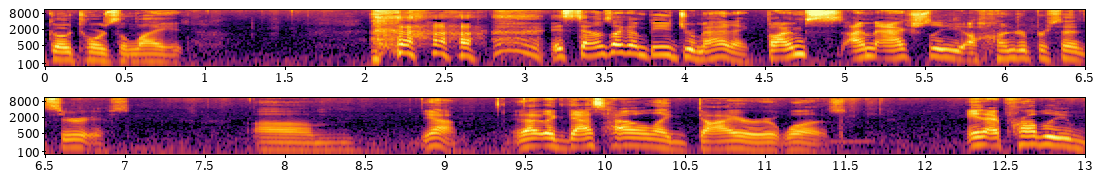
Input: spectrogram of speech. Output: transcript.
go towards the light. it sounds like I'm being dramatic, but I'm, I'm actually 100% serious. Um, yeah, that, like that's how like dire it was. And I probably,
